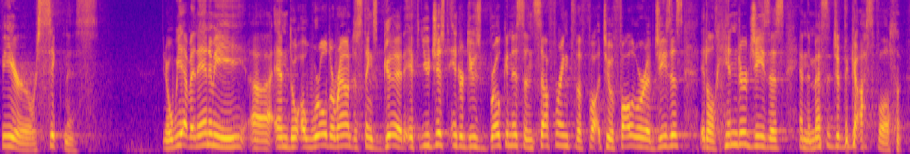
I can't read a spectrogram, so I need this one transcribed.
fear, or sickness? You know, we have an enemy uh, and a world around us thinks good. If you just introduce brokenness and suffering to, the, to a follower of Jesus, it'll hinder Jesus and the message of the gospel.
